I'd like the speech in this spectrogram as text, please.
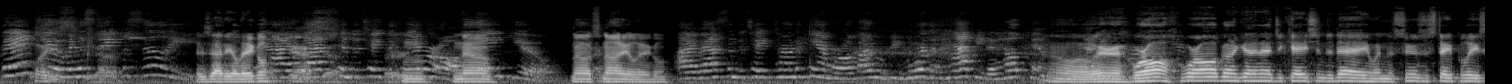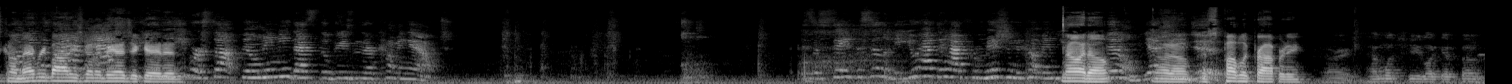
Thank you, in a state Yes. facility. Is that illegal? And I Yes. asked him to take the Hmm, camera off. no. Thank you. No, it's not illegal. I've asked him to take, turn the camera off. I would be more than happy to help him. Oh, we're, we're all we're all going to get an education today. When as soon as the state police come, Well, everybody's going to be asked you educated. leave or stop filming me. That's the reason they're coming out. It's a state facility. You have to have permission to come in here No, I don't. film. Yes, no, I don't. do. It's public property. All right, how much do you like that phone?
